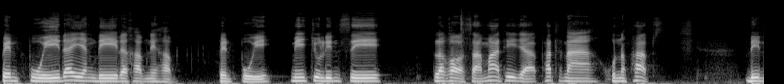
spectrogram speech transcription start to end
เป็นปุ๋ยได้อย่างดีนะครับนี่ครับ เป็นปุ๋ยมีจุลินทรีย์ แล้วก็สามารถที่จะพัฒนาคุณภาพดิน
